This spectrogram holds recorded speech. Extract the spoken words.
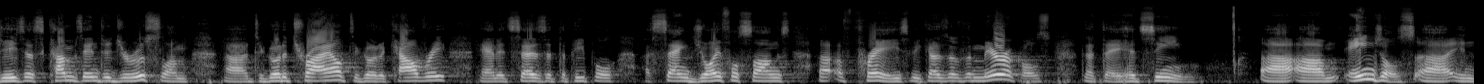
Jesus comes into Jerusalem uh, to go to trial, to go to Calvary, and it says that the people uh, sang joyful songs uh, of praise because of the miracles that they had seen. Uh, um, angels uh, in,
